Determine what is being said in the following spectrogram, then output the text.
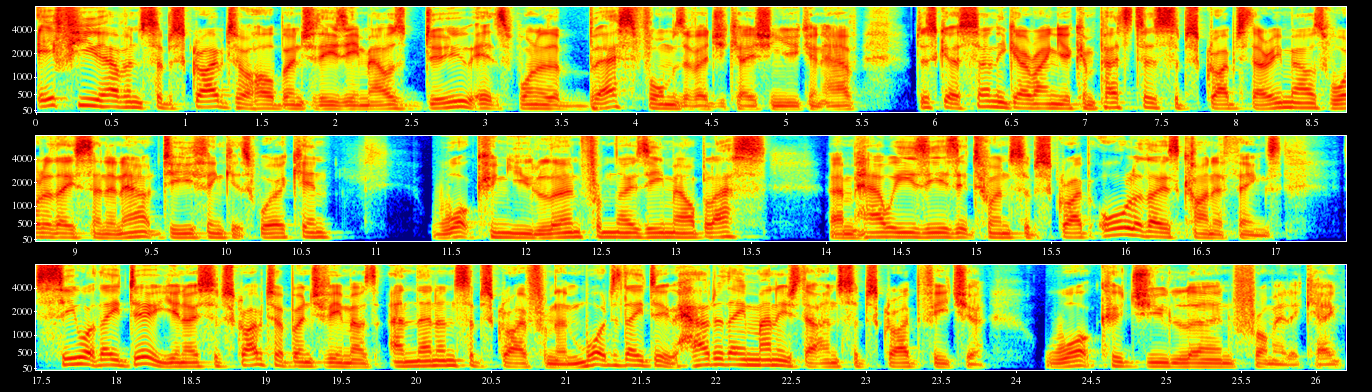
If you haven't subscribed to a whole bunch of these emails, do. It's one of the best forms of education you can have. Just go certainly go around your competitors, subscribe to their emails. What are they sending out? Do you think it's working? What can you learn from those email blasts? Um, how easy is it to unsubscribe? All of those kind of things. See what they do. You know, subscribe to a bunch of emails and then unsubscribe from them. What do they do? How do they manage that unsubscribe feature? What could you learn from it? Okay.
